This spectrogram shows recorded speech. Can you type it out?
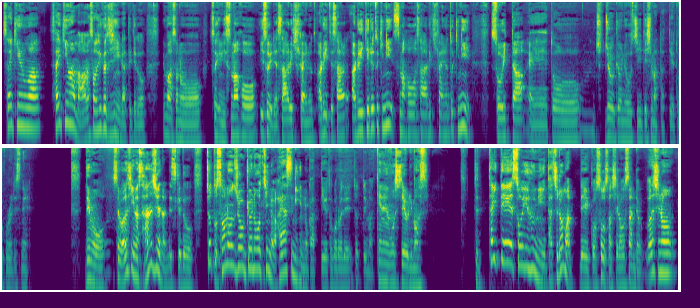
最近は、最近はまあ、アマゾン引っ越しシーンがあったけど、まあその、そういうふうにスマホを急いで触る機会の、歩いてさ、歩いてる時に、スマホを触る機会の時に、そういった、えっ、ー、と、状況に陥ってしまったっていうところですね。でも、それ私今30なんですけど、ちょっとその状況に陥るのが早すぎひんのかっていうところで、ちょっと今懸念をしております。で、大抵そういう風に立ち止まってこう操作してるおっさんって、私の、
